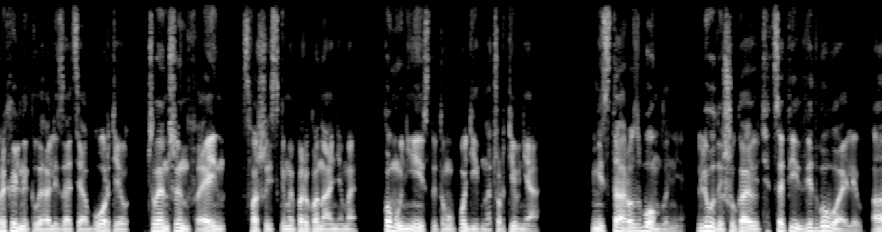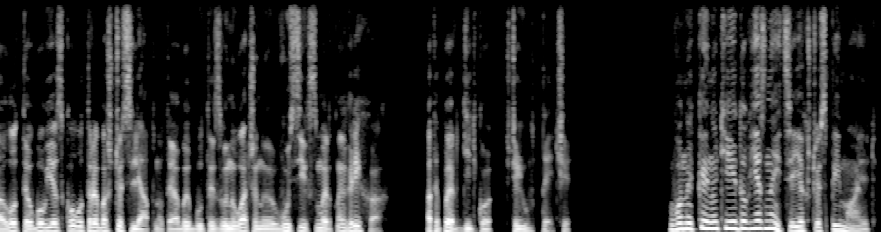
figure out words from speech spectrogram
прихильник легалізації абортів, член Шинфейн з фашистськими переконаннями, комуніст і тому подібна чортівня. Міста розбомблені, люди шукають цапів відбувайлів, а лотте обов'язково треба щось ляпнути, аби бути звинуваченою в усіх смертних гріхах. А тепер, дідько, ще й втечі. Вони кинуть її до в'язниці, якщо спіймають,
